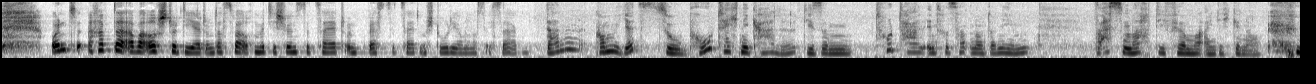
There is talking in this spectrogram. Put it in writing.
Und habe da aber auch studiert und das war auch mit die schönste Zeit und beste Zeit im Studium, muss ich sagen. Dann kommen wir jetzt zu Pro Technikale, diesem total interessanten Unternehmen. Was macht die Firma eigentlich genau?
